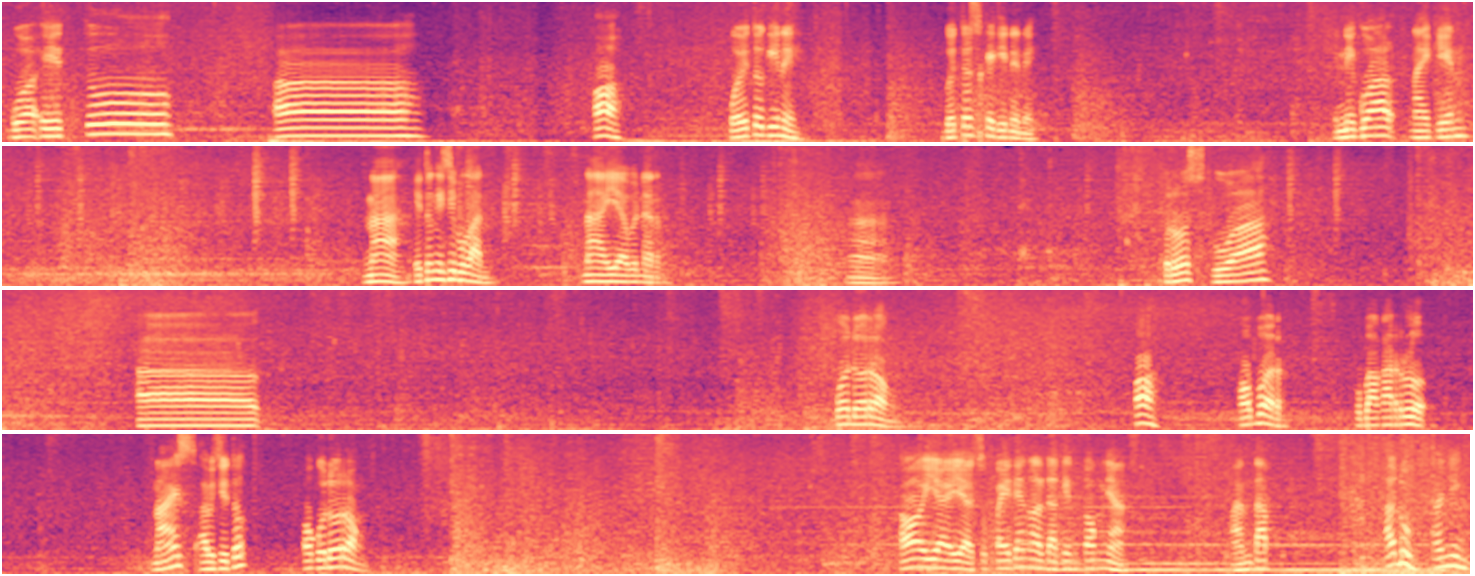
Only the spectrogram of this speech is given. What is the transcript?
Gua itu eh Oh. Gua itu gini. gue terus kayak gini nih ini gua naikin nah itu ngisi bukan nah iya bener. Nah. Terus gua eh gua dorong. Oh obor. Gua bakar dulu. Nice abis itu? Oh gua dorong. Oh iya iya. Supaya dia ngeledakin tongnya. Mantap. Aduh anjing.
